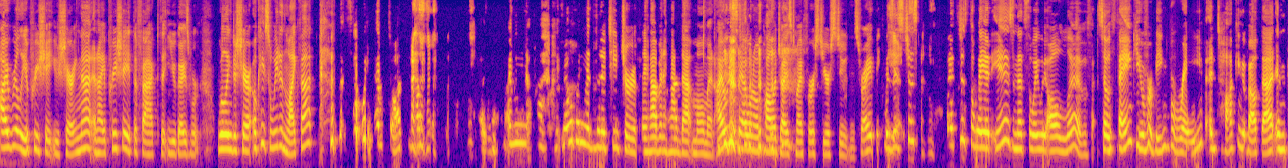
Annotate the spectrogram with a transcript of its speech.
I really appreciate you sharing that. And I appreciate the fact that you guys were willing to share. Okay, so we didn't like that. so we have talked I mean, nobody has been a teacher if they haven't had that moment. I always say I want to apologize to my first year students, right? Because yes. it's just that's just the way it is and that's the way we all live. So thank you for being brave and talking about that and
